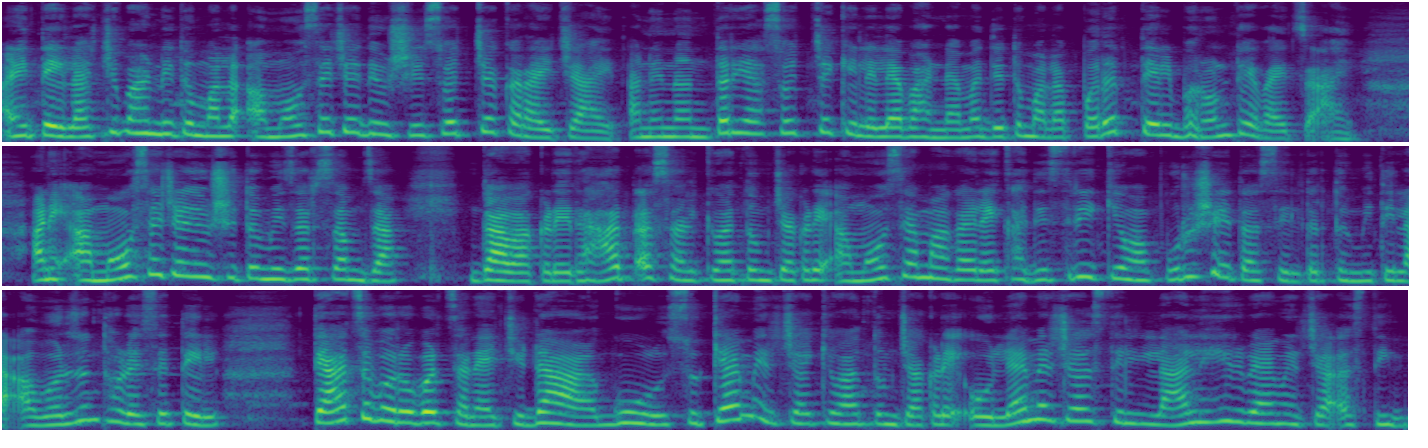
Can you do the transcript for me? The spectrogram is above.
आणि तेलाची भांडी तुम्हाला अमावस्येच्या दिवशी स्वच्छ करायची आहेत आणि नंतर या स्वच्छ केलेल्या भांड्यामध्ये तुम्हाला परत तेल भरून ठेवायचं आहे. आणि अमावस्याच्या दिवशी तुम्ही जर समजा गावाकडे राहत असाल किंवा तुमच्याकडे अमावस्या मागायला एखादी स्त्री किंवा पुरुष येत असेल तर तुम्ही तिला आवर्जून थोडेसे तेल त्याचबरोबर चण्याची डाळ गूळ सुक्या मिरच्या किंवा तुमच्याकडे ओल्या मिरच्या असतील लाल हिरव्या मिरच्या असतील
